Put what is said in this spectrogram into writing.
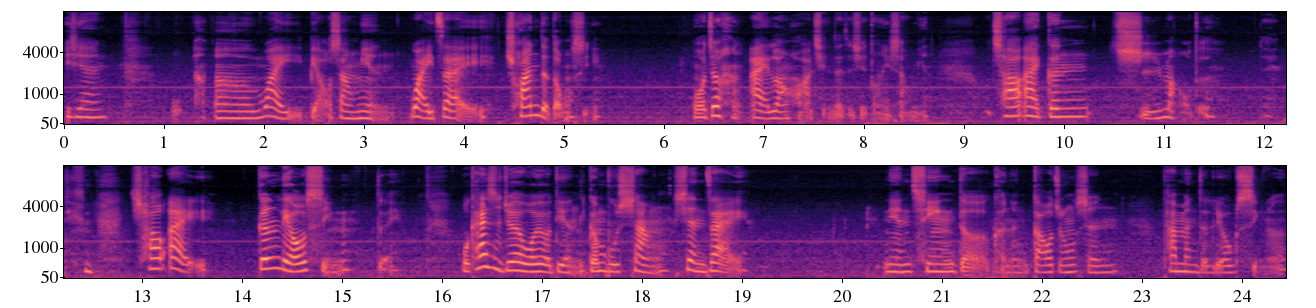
一些，嗯，外表上面外在穿的东西，我就很爱乱花钱在这些东西上面，我超爱跟时髦的，对，超爱跟流行，对我开始觉得我有点跟不上现在年轻的可能高中生他们的流行了。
